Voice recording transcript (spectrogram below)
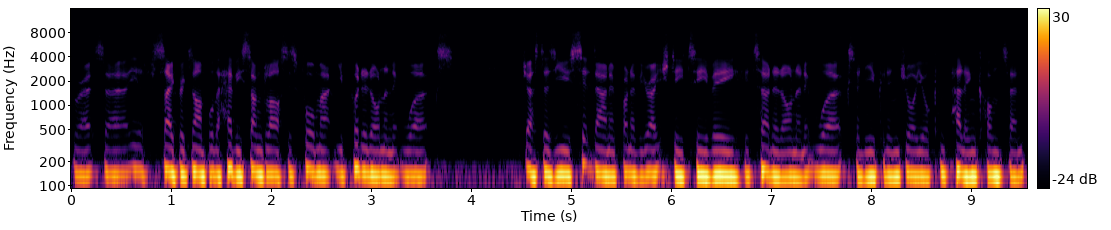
where it's, uh, if, say for example, the heavy sunglasses format, you put it on and it works. Just as you sit down in front of your HD TV, you turn it on and it works, and you can enjoy your compelling content.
